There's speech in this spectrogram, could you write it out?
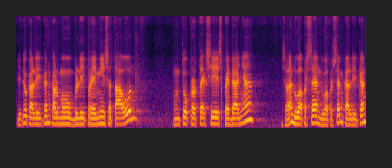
Itu kali kan kalau mau beli premi setahun untuk proteksi sepedanya misalnya 2%, 2% kali kan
